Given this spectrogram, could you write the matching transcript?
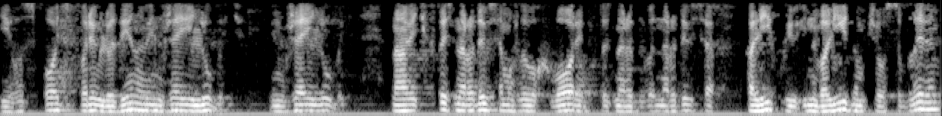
І Господь створив людину, Він вже її любить. Він вже її любить. Навіть хтось народився, можливо, хворим, хтось народився калікою, інвалідом чи особливим,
